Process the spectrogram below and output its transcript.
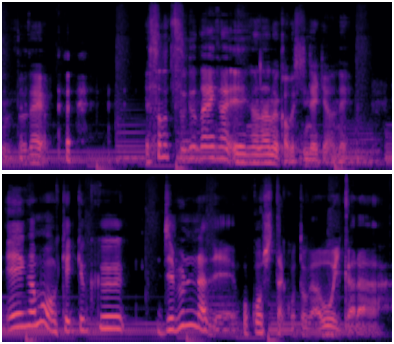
本当だよ。その償いが映画なのかもしれないけどね。映画も結局、自分らで起こしたことが多いから、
